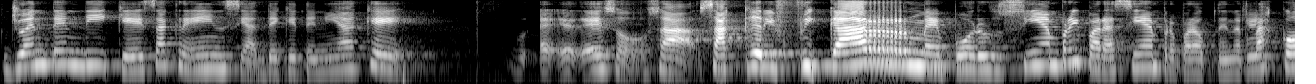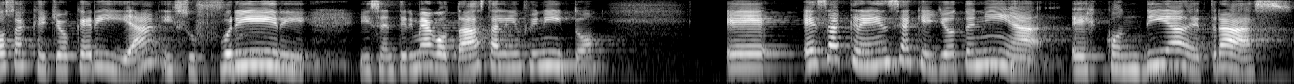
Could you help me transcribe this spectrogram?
Yo entendí que esa creencia de que tenía que eso, o sea, sacrificarme por siempre y para siempre para obtener las cosas que yo quería y sufrir y, y sentirme agotada hasta el infinito, eh, esa creencia que yo tenía escondía detrás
